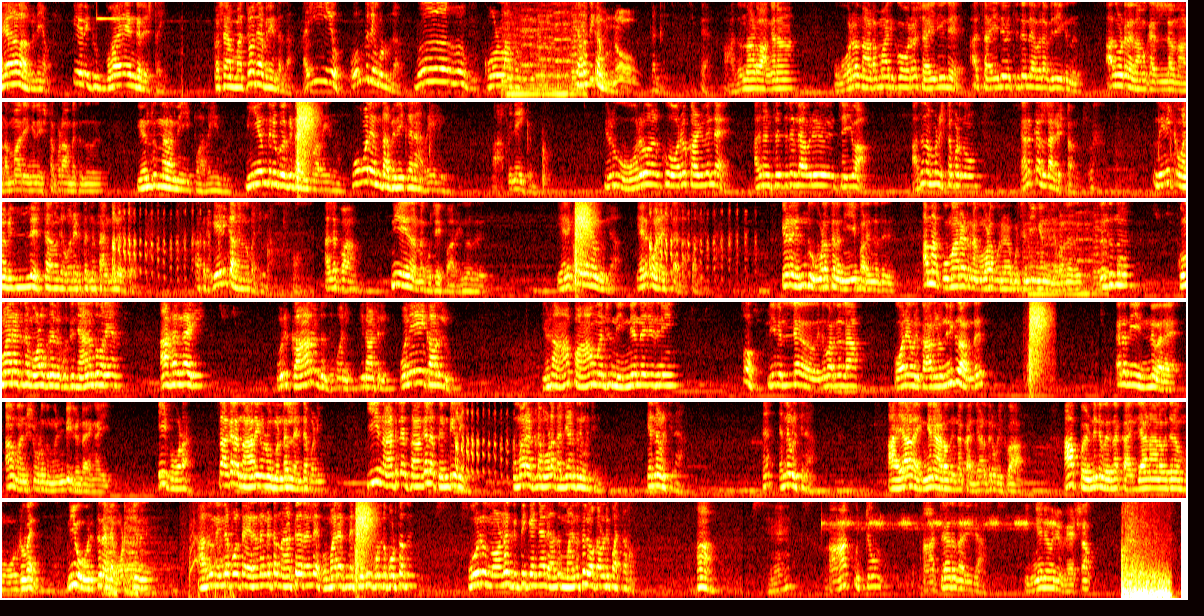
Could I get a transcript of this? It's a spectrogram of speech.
അയാൾ അഭിനയം എനിക്ക് ഭയങ്കര ഇഷ്ടമായി പക്ഷെ ആ മറ്റോന്റെ അഭിനയം ഉണ്ടല്ല അയ്യോ ഒന്നിനും കൊള്ളില്ല വേറെ കൊള്ളാത്ത ഛർദിക്കാൻ അതെന്നാടോ അങ്ങനെ? ഓരോ നടന്മാർക്കും ഓരോ ശൈലിയില്ലേ? ആ ശൈലി വെച്ചിട്ടല്ലേ അവർ അഭിനയിക്കുന്നത്. അതുകൊണ്ടല്ലേ നമുക്ക് എല്ലാ നടന്മാരെ ഇങ്ങനെ ഇഷ്ടപ്പെടാൻ പറ്റുന്നത്? എന്തെന്നാ നീ പറയുന്നു നീ എന്തിനു പോയിട്ടായി നീ ഓൻ എന്താ അഭിനയിക്കാൻ അറിയില്ല അഭിനയിക്കുന്നു. ഇവിടെ ഓരോ ആൾക്കും ഓരോ കഴിവല്ലേ? അതിനനുസരിച്ചിട്ടല്ലേ അവർ ചെയ്യുക അത് നമ്മൾ ഇഷ്ടപ്പെടുന്നു. എനക്കെല്ലാരും ഇഷ്ടമാണ് നിനക്ക് അവനെ വലിയ ഇഷ്ടമാണ് അവനെ എടുത്തിട്ട് തലമല വെച്ചോ അത്ര. എനിക്ക് അങ്ങനെയൊന്നും പറ്റൂല. അല്ലപ്പാ നീ ഏത് നടനെ കുറിച്ച് പറയുന്നത്? എനിക്ക് അങ്ങനെയൊന്നുമില്ല എനിക്ക് അവനെ ഇഷ്ടമല്ല അത്ര. എടാ എന്ത് ഊളത്തര നീ പറയുന്നത്? അമ്മ കുമാരേട്ടനെ മോളെ പുരുവിനെ കുറിച്ച് നീ ഇങ്ങനെയല്ലേ പറഞ്ഞത്. എന്തെന്ന്? കുമാരേട്ടന്റെ മോളെ പുരുവിനെ കുറിച്ച് ഞാനെന്ത് പറയാൻ? അഹങ്കാരി. ഒരു കാറുണ്ട് ഓനി ഈ നാട്ടിൽ ഒനേ കാറിലും. എടാ ആ പാ മനുഷ്യൻ നിന്നെ എന്താ ചെയ്തിനി? ഓ നീ വലിയ ഇത് പറഞ്ഞല്ല. ഓനെ ഒരു കാറിലൊന്നും നിനക്ക് കാറുണ്ട്. അല്ല നീ ഇന്ന് വരെ ആ മനുഷ്യനോടൊന്ന് മിണ്ടിയിട്ടുണ്ടായി ഈ പോടാ സകല നാറികളും മിണ്ടല്ല എന്റെ പണി. ഈ നാട്ടിലെ സകല തെണ്ടികളെയും കുമാരേട്ടന്റെ മോളെ കല്യാണത്തിന് വിളിച്ചിന്. എന്നെ വിളിച്ചിനാ? എന്നെ വിളിച്ചിനാ? അയാൾ എങ്ങനെയാണോ നിന്നെ കല്യാണത്തിന് വിളിക്കുക ആ പെണ്ണിന് വരുന്ന കല്യാണാലോചന മുഴുവൻ നീ ഒരുത്തനല്ലേ മുടക്കിയത്? അത് നിന്നെ പോലത്തെ എരണം കെട്ട നാട്ടുകാരല്ലേ കുമാരേട്ടന്റെ ചെവി കൊണ്ട് കൊടുത്തത്? ഒരു നുണ കിട്ടിക്കഴിഞ്ഞാൽ അത് മനസ്സിലാക്കാൻ വേണ്ടി പറ്റണം. ആ. ഏ? ആ കുറ്റവും നാട്ടുകാരെ തരില്ല ഇങ്ങനെ ഒരു വിഷം.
